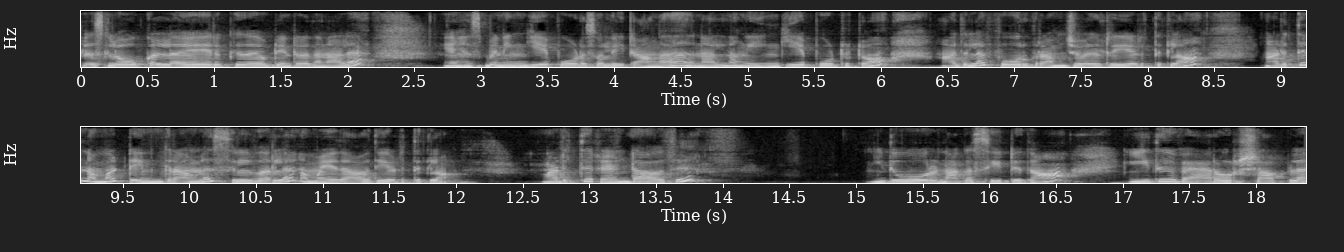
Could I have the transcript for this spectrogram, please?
ப்ளஸ் லோக்கல்லையே இருக்குது அப்படின்றதுனால என் ஹஸ்பண்ட் இங்கேயே போட சொல்லிட்டாங்க. அதனால் நாங்கள் இங்கேயே போட்டுட்டோம். அதில் ஃபோர் கிராம் ஜுவல்லரி எடுத்துக்கலாம். அடுத்து நம்ம டென் கிராமில் சில்வரில் நம்ம ஏதாவது எடுத்துக்கலாம். அடுத்து ரெண்டாவது இதுவும் ஒரு நகை சீட்டு தான். இது வேற ஒரு ஷாப்பில்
